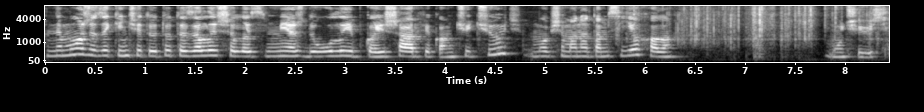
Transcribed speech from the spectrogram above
не можу закінчити. Тут залишилось між улыбкою і шарфиком чуть-чуть. В общем, оно там съехало. Мучаюсь.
